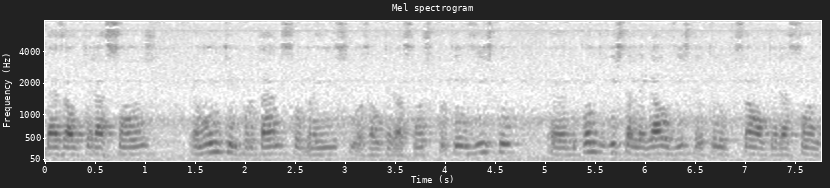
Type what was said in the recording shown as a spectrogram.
das alterações é muito importante sobre isso, as alterações, porque existem, eh, do ponto de vista legal, existem aquilo que são alterações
